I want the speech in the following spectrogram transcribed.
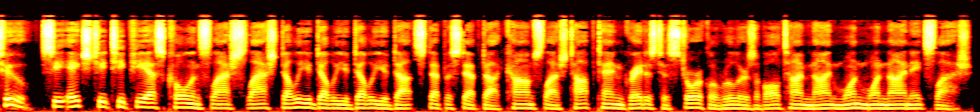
2. See https colon slash slash www.stepbystep.com slash top 10 greatest historical rulers of all time 91198 slash.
